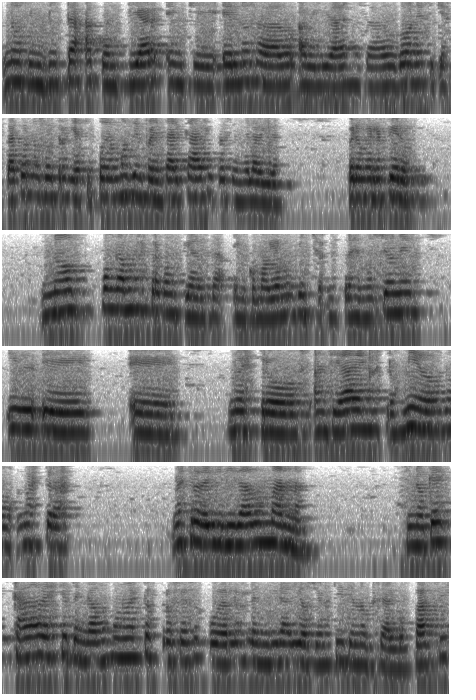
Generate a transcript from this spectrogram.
nos invita a confiar en que Él nos ha dado habilidades, nos ha dado dones y que está con nosotros y así podemos enfrentar cada situación de la vida. Pero me refiero, no pongamos nuestra confianza en, como habíamos dicho, nuestras emociones y eh, eh, nuestras ansiedades, nuestros miedos, nuestra, nuestra debilidad humana, sino que cada vez que tengamos uno de estos procesos poderlos rendir a Dios. Yo no estoy diciendo que sea algo fácil,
